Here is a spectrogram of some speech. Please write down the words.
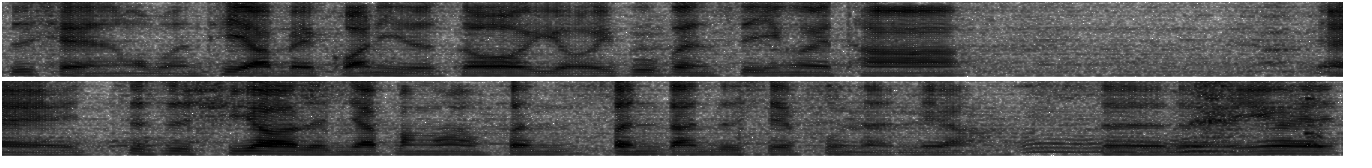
之前我们替阿贝管理的时候，有一部分是因为他，哎，就是需要人家帮忙分分担这些负能量。嗯对对对，因为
